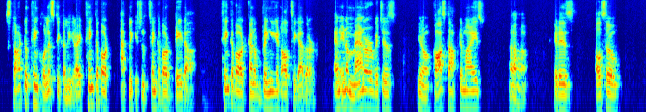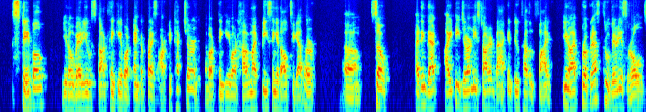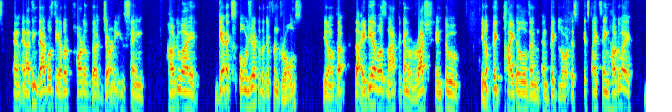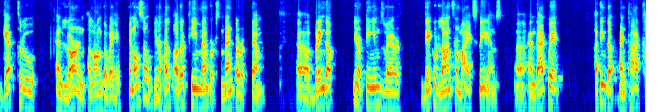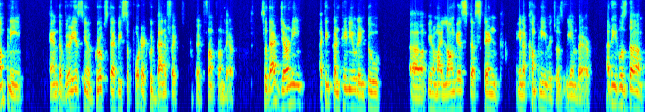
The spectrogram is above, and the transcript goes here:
start to think holistically, right? Think about applications, think about data, think about kind of bringing it all together, and in a manner which is, you know, cost optimized. Uh, it is also stable, you know, where you start thinking about enterprise architecture, about thinking about how am I piecing it all together. Uh, so I think that IT journey started back in 2005. You know, I progressed through various roles. And, and I think that was the other part of the journey, saying, how do I get exposure to the different roles. You know, the, the idea was not to kind of rush into, you know, big titles and, and big lore. It's, it's like saying, how do I get through and learn along the way? And also, you know, help other team members, mentor them, uh, bring up, you know, teams where they could learn from my experience. Uh, and that way, I think the entire company and the various you know groups that we supported could benefit from from there. So that journey, I think, continued into uh, you know, my longest uh, stint in a company, which was VMware. I think it was the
